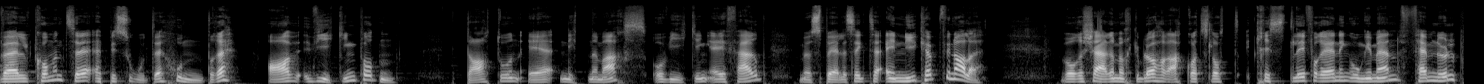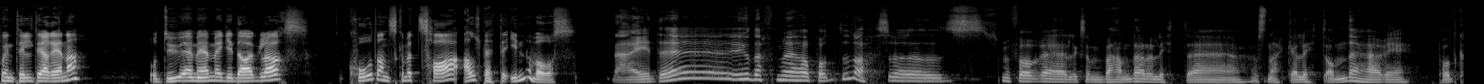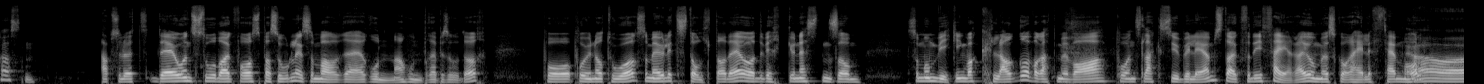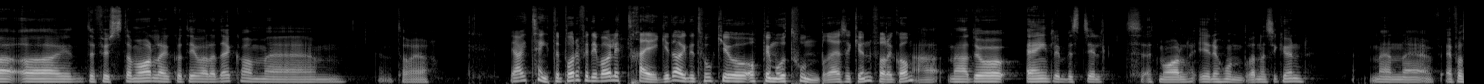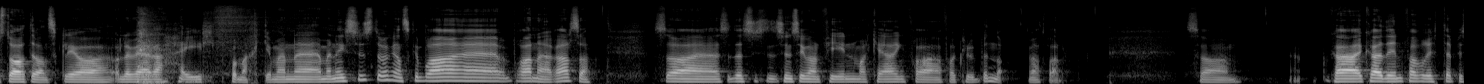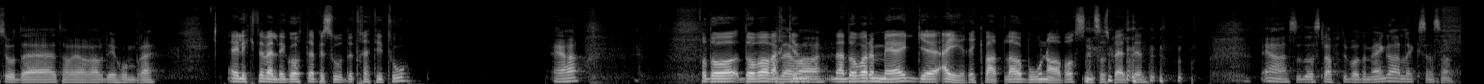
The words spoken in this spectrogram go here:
Velkommen til episode 100 av Vikingpodden. Datoen er 19. mars, og Viking er i ferd med å spille seg til en ny cupfinale. Våre kjære mørkeblå har akkurat slått Kristelig forening Unge Menn 5-0 på Intility Arena. Og du er med meg i dag, Lars. Hvordan skal vi ta alt dette innover oss? Nei, det er jo derfor vi har poddet, da. Så, vi får eh, liksom behandle det litt eh, og snakke litt om det her i podkasten. Absolutt. Det er jo en stor dag for oss personlig, som har eh, runda 100 episoder på, på under to år. Så vi er jo litt stolte av det, og det virker jo nesten som, som om Viking var klar over at vi var på en slags jubileumsdag, for de feira jo med å skåre hele fem mål. Ja, og, og det første målet, når var det det kom, eh, Torjer? Ja, jeg tenkte på det, for de var jo litt treige i dag. Det tok jo oppimot 100 sekunder før det kom. Ja, vi hadde jo egentlig bestilt et mål i det hundrede sekund. Men eh, jeg forstår at det er vanskelig å, å levere helt på merket. Men, eh, men jeg syns det var ganske bra, eh, bra nære, altså. Så, eh, så det syns jeg var en fin markering fra, fra klubben, da. I hvert fall. Så ja. hva, hva er din favorittepisode, Tarjei, av de 100? Jeg likte veldig godt episode 32. Ja. For da, da, var verken var- nei, da var det meg, Eirik Vadla og Bo Naversen som spilte inn. ja, så da slapp du både meg og Alex, altså.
